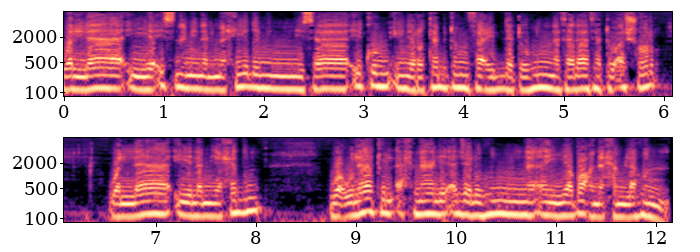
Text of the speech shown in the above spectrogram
واللائي يئسن من المحيض من نسائكم إن ارتبتم فعدتهن ثلاثة أشهر واللائي لم يحضن وأولاة الأحمال أجلهن أن يضعن حملهن.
